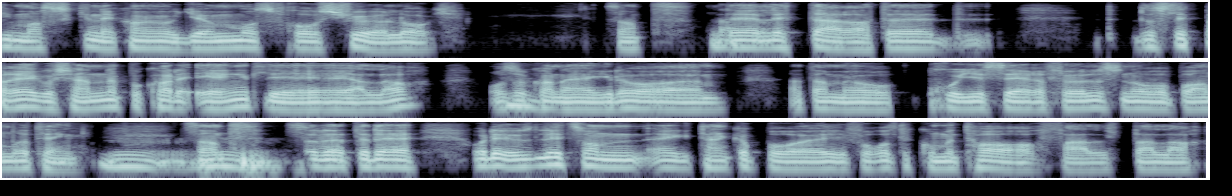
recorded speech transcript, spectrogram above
de maskene kan jo gjemme oss fra oss sjøl òg. Det er litt der at da slipper jeg å kjenne på hva det egentlig gjelder. Og så mm. kan jeg da eh, dette med å projisere følelsen over på andre ting. Mm, sant? Så dette, det, og det er jo litt sånn jeg tenker på i forhold til kommentarfelt eller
